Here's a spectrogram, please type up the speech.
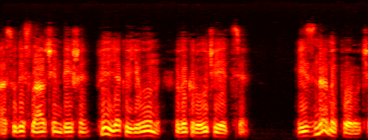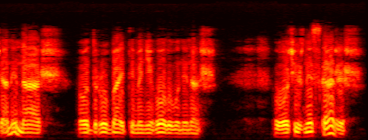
а Судислав чим дише, як в'юн викручується. І з нами поруч, а не наш. Одрубайте мені голову не наш. В очі ж не скажеш,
